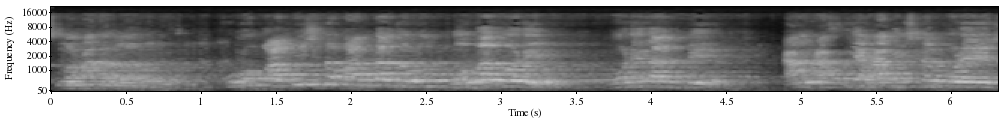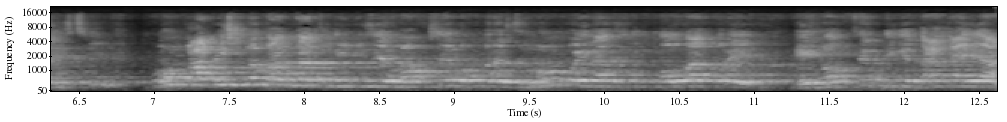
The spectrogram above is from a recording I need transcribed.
সুবহানাল্লাহ কোন পাপিষ্ট বান্দা যখন তওবা করে, মনে রাখবে, আমি আজকে হাদিসটা পড়ে এসেছি। কোন পাপিষ্ট বান্দা যদি নিজের নফসের উপরে জুলুম কইরা যদি তওবা করে, এই নফসের দিকে তাকাইয়া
